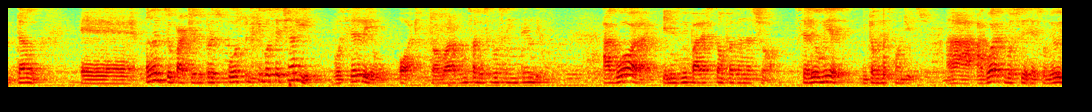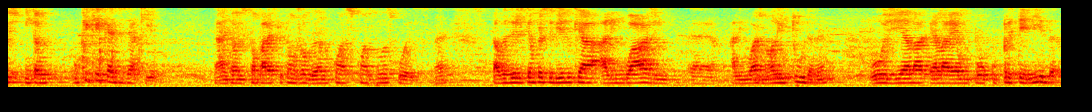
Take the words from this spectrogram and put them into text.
Então, é, antes eu partia do pressuposto de que você tinha lido, você leu, ótimo, então agora vamos saber se você entendeu. Agora, eles me parecem que estão fazendo assim, ó, você leu mesmo? Então me responde isso. Ah, agora que você respondeu isso, então o que, que quer dizer aquilo? Tá? Então eles estão, parece que estão jogando com as, com as duas coisas. Né? Talvez eles tenham percebido que a, a linguagem é, a linguagem, não, a leitura, né? Hoje ela, ela é um pouco preterida,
